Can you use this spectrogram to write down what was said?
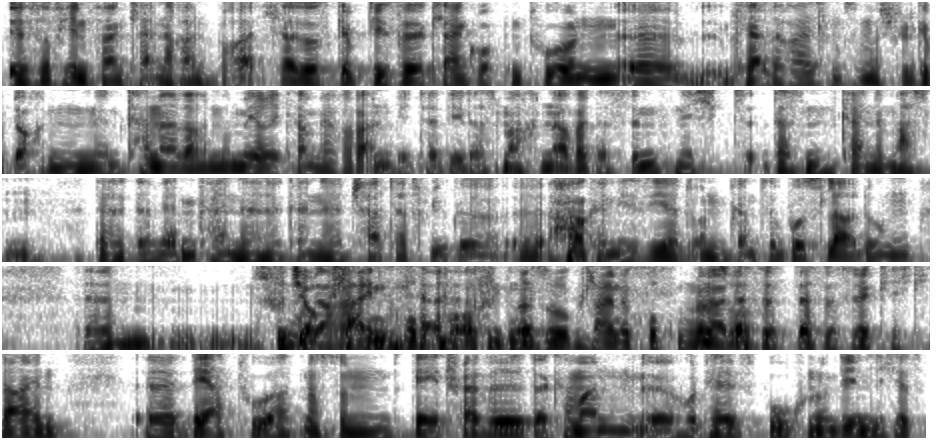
ist auf jeden Fall ein kleiner Randbereich. Also es gibt diese Kleingruppentouren, äh, Kerlereisen zum Beispiel, gibt auch in, in Kanada und Amerika mehrere Anbieter, die das machen, aber das sind nicht, das sind keine Massen. Da, da werden keine, keine Charterflüge äh, organisiert und ganze Busladungen. Ähm, Das sind ja auch Kleingruppen oft, ne? so kleine Gruppen. ne? Genau, so. das ist, das ist wirklich klein. Äh, der Tour hat noch so ein Gay Travel, da kann man äh, Hotels buchen und ähnliches.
